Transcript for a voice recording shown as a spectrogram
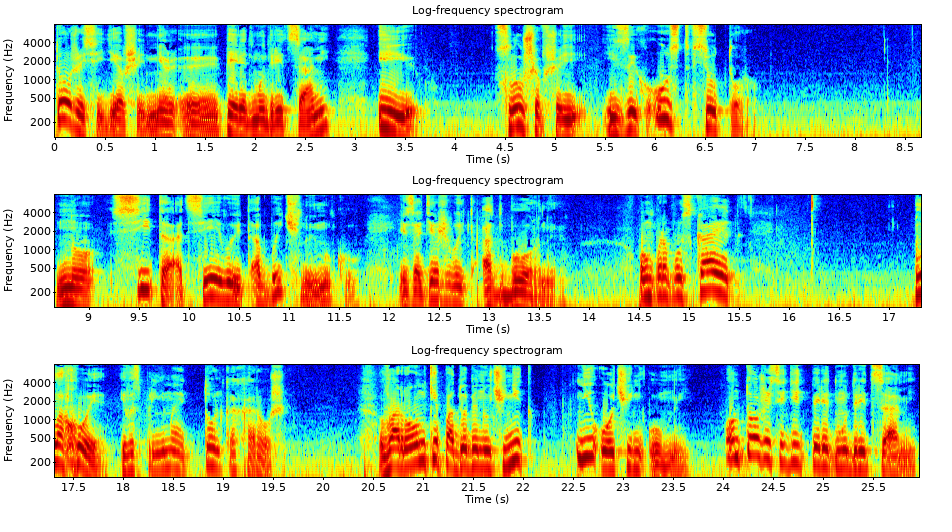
тоже сидевший э, перед мудрецами и слушавший из их уст всю Тору. Но сито отсеивает обычную муку и задерживает отборную. Он пропускает плохое и воспринимает только хорошее. Воронке подобен ученик не очень умный – он тоже сидит перед мудрецами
